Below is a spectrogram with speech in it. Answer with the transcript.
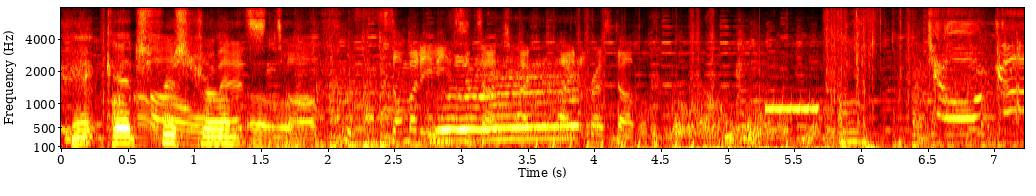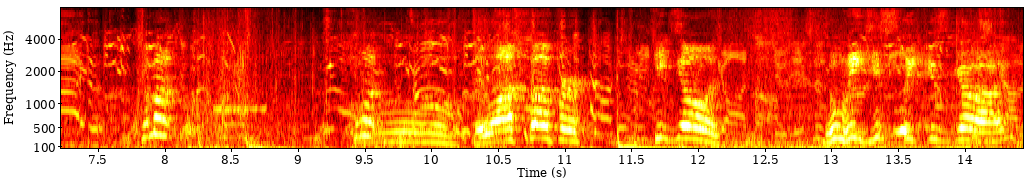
Can't catch Oh, Fishtron. that's Oh. tough. Somebody needs to touch. I, I pressed up. Oh god! Come on! Come on! They lost Puffer. Keep going. Gone, dude. This is The weakest link is gone.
